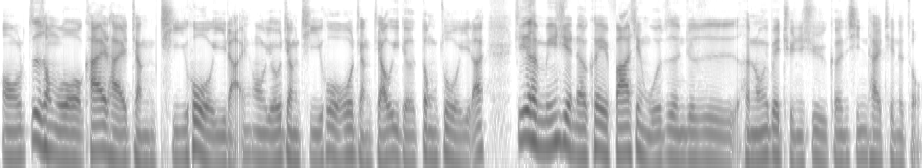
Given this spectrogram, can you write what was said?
哦，自从我开台讲期货以来，哦，有讲期货或讲交易的动作以来，其实很明显的可以发现，我这人就是很容易被情绪跟心态牵着走。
